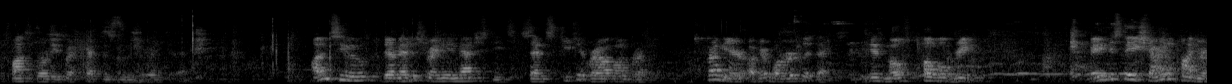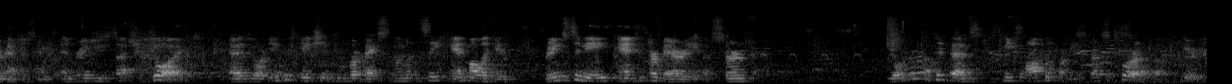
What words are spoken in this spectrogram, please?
responsibilities are kept in the today. Unto their Mediterranean majesties sends Teacher Grau von Bremen, Premier of your Order of Defense, his most humble greeting. May this day shine upon your majesties and bring you such joy as your invitation to her excellency Anne Mulligan brings to me and to her barony of Sternfeld. The Order of Defense speaks often of the sprezzatura of peers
